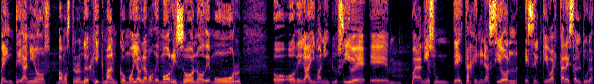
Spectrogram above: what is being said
20 años vamos hablando de Hickman como hoy hablamos de Morrison o de Moore o, o de Gaiman inclusive. Eh, para mí es un de esta generación es el que va a estar a esa altura.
